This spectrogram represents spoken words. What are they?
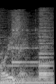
Remix. Action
